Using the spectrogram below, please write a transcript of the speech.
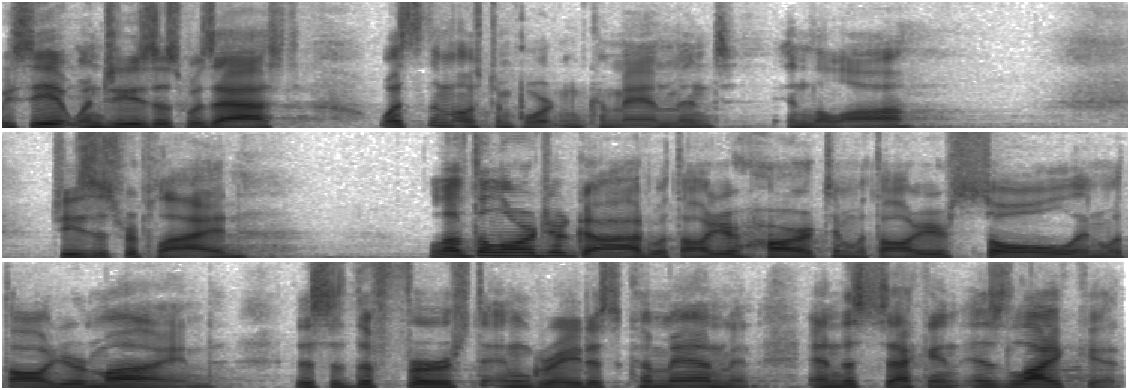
we see it when Jesus was asked, What's the most important commandment in the law? Jesus replied, Love the Lord your God with all your heart and with all your soul and with all your mind. This is the first and greatest commandment. And the second is like it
